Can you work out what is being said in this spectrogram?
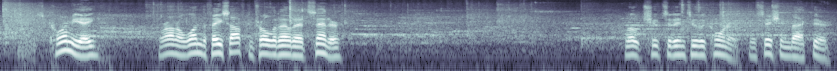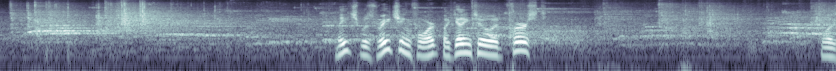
It's Cormier. Toronto won the faceoff, control it out at center. Roach shoots it into the corner. Position back there. Leach was reaching for it, but getting to it first was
